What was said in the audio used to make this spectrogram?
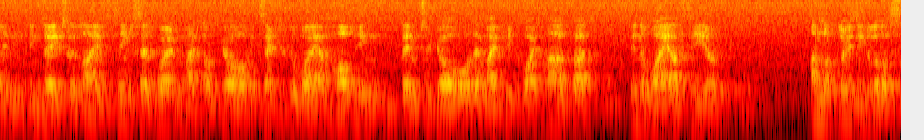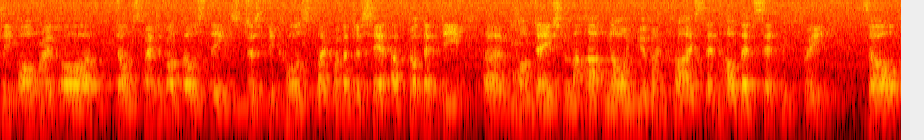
in, in day-to-day life, things at work might not go exactly the way I'm hoping them to go, or they might be quite hard, but in a way I feel I'm not losing a lot of sleep over it or don't sweat about those things just because, like what I just said, I've got that deep um, foundation in my heart knowing who in Christ and how that set me free. So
